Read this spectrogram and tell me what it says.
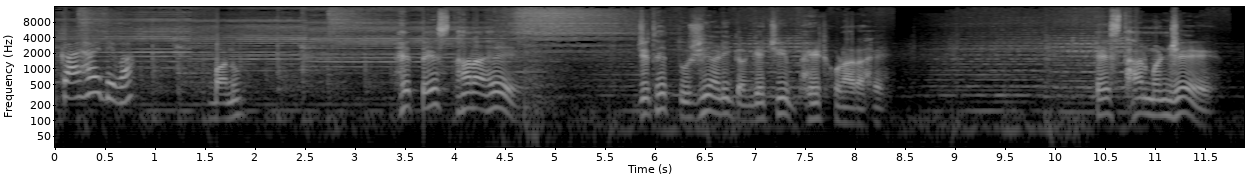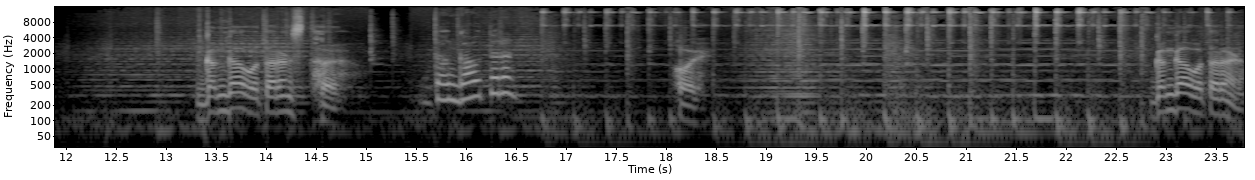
हे काय आहे देवा? बानू हे ते स्थान आहे जिथे तुझी आणि गंगेची भेट होणार आहे. हे स्थान म्हणजे गंगावतरण स्थळ. गंगावतरण? होय. गंगावतरण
